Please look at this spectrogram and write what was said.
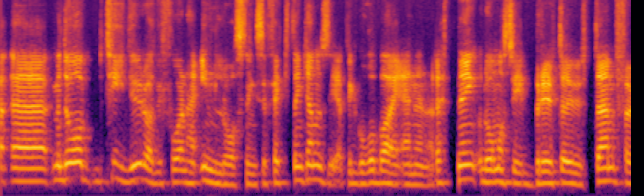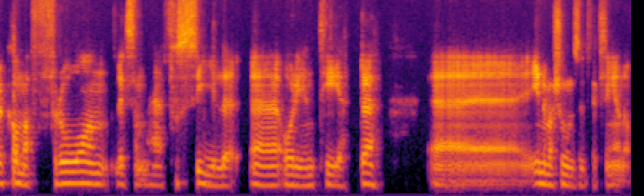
eh, men då betyder det då att vi får den här inlåsningseffekten kan du se, att vi går bara i en enda riktning och då måste vi bryta ut den för att komma från liksom, den här fossilorienterade eh, innovationsutvecklingen. Då.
